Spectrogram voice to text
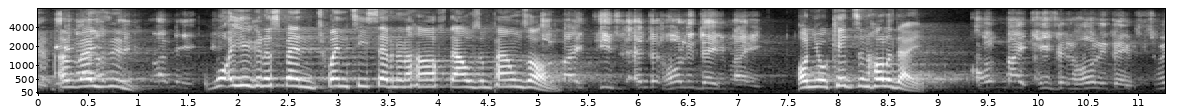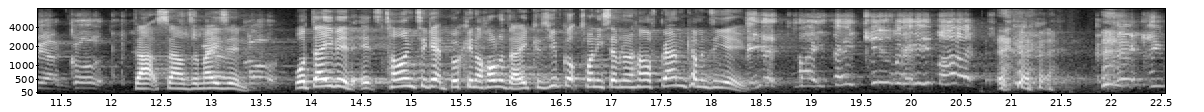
Amazing. money. What are you going to spend 27,500 pounds on? On my kids and the holiday, mate. On your kids and holiday? On my kids and holidays, we are good. That sounds amazing. Well, David, it's time to get booking a holiday because you've got 27 and a half grand coming to you. Yes, mate. Thank you very much. Thank you,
